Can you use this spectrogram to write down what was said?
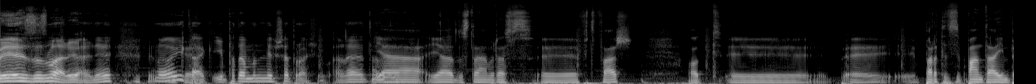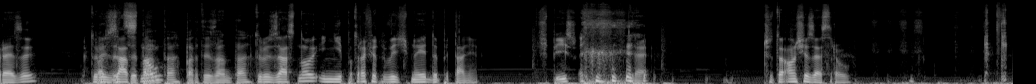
Jezus Maria, nie? No i Okej. tak, i potem on mnie przeprosił, ale to... Ja, ja dostałem raz y, w twarz od y, y, partycypanta imprezy, który zasnął, partyzanta. który zasnął i nie potrafi odpowiedzieć na jedno pytanie. Śpisz? Nie. Czy to on się zesrał?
